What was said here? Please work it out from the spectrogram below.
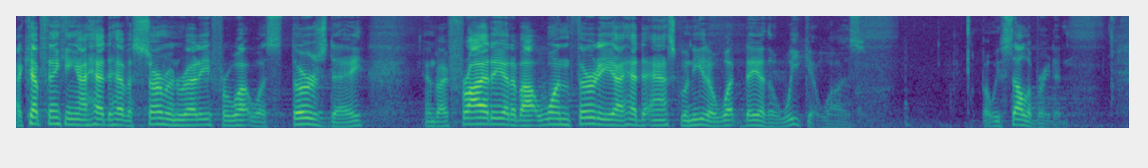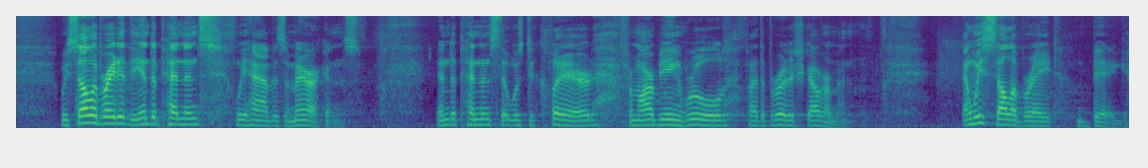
I kept thinking I had to have a sermon ready for what was Thursday and by Friday at about 1:30, I had to ask Juanita what day of the week it was. But we celebrated. We celebrated the independence we have as Americans. Independence that was declared from our being ruled by the British government. And we celebrate big.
